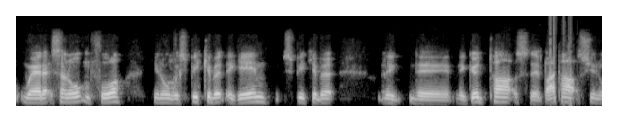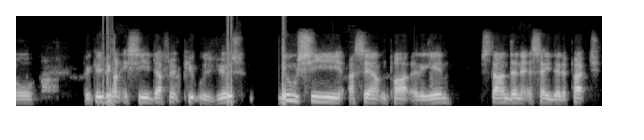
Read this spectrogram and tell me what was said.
where it's an open floor. You know, we speak about the game, speak about the the the good parts, the bad parts. You know, because we want to see different people's views you'll see a certain part of the game standing at the side of the pitch,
